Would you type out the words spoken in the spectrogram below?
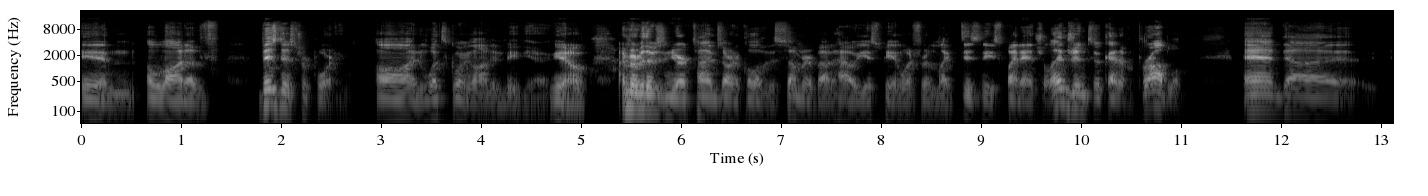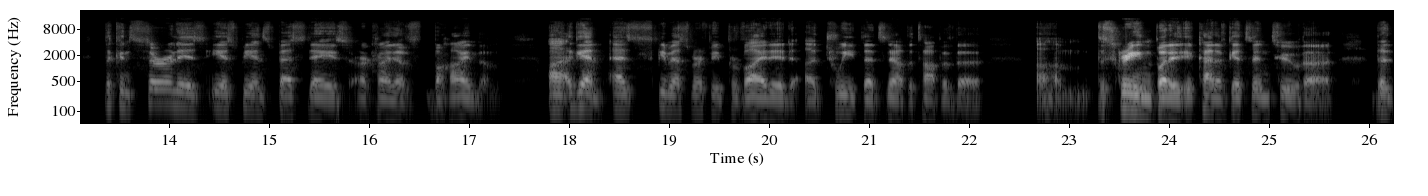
in a lot of business reporting on what's going on in media. You know, I remember there was a New York Times article over the summer about how ESPN went from like Disney's financial engine to kind of a problem. And uh, the concern is ESPN's best days are kind of behind them. Uh, again, as Mask Murphy provided a tweet that's now at the top of the um, the screen, but it, it, kind of gets into the, the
